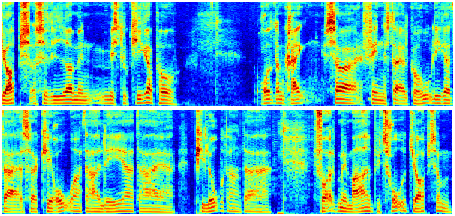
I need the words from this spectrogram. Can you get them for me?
jobs og så videre, men hvis du kigger på rundt omkring, så findes der alkoholikere, der er altså kirurger, der er læger, der er piloter, der er folk med meget betroet job, som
